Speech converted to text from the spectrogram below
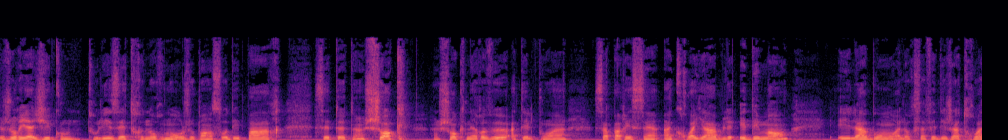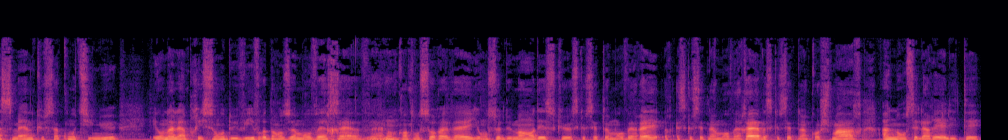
je réagis comme tous les êtres normaux, je pense. Au départ, c'était un choc, un choc nerveux, à tel point ça paraissait incroyable et dément. Et là, bon, alors ça fait déjà trois semaines que ça continue et on a l'impression de vivre dans un mauvais rêve. Mhm. Alors quand on se réveille, on se demande est-ce que est-ce que c'est un mauvais rêve, est-ce que c'est un mauvais rêve, est-ce que c'est un cauchemar? Ah non, c'est la réalité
